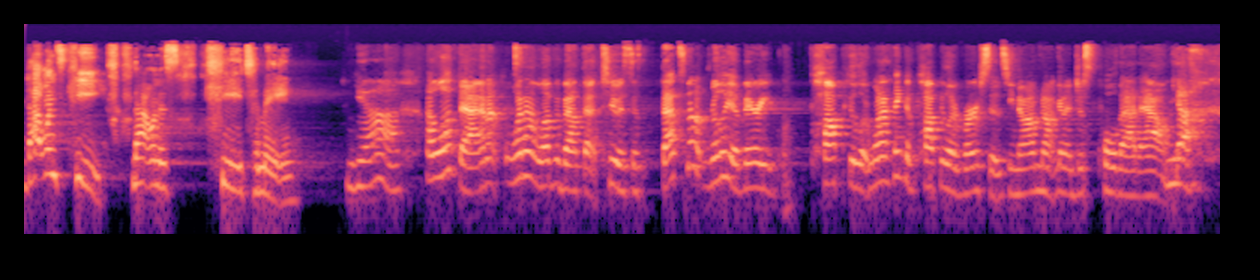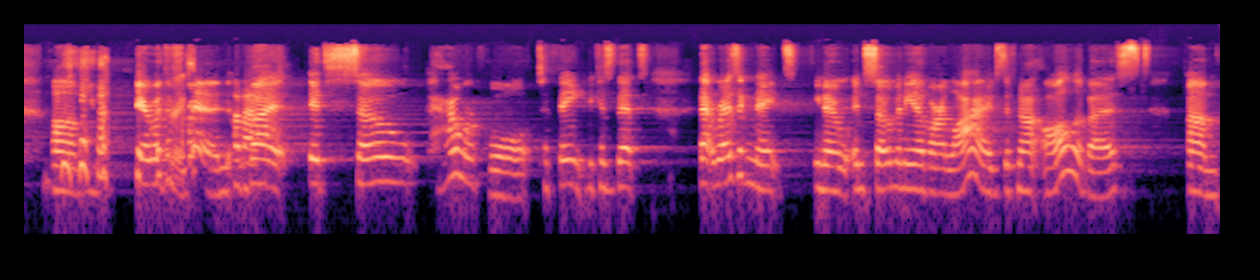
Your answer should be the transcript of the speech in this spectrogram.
that one's key. That one is key to me. Yeah. I love that. And what I love about that too is that that's not really a very popular when I think of popular verses, you know, I'm not gonna just pull that out. Yeah. Um share with a friend. But it's so powerful to think because that's that resonates, you know, in so many of our lives, if not all of us. Um,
